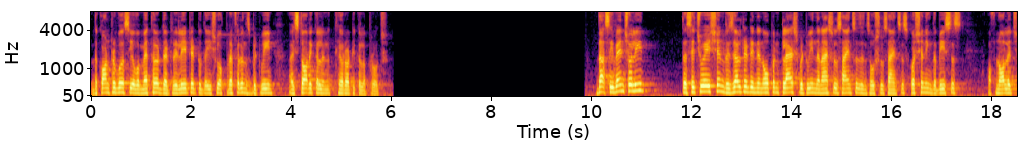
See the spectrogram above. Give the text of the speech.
the controversy over method that related to the issue of preference between a historical and a theoretical approach. Thus, eventually, the situation resulted in an open clash between the natural sciences and social sciences, questioning the basis of knowledge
